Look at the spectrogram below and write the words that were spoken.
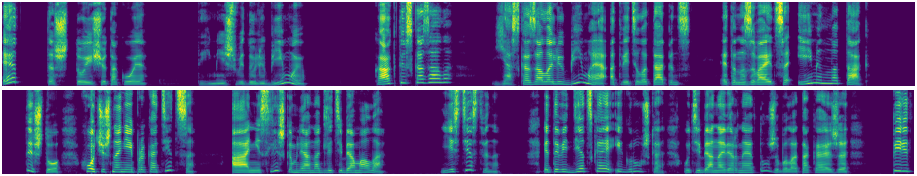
«Это что еще такое?» «Ты имеешь в виду любимую?» «Как ты сказала?» «Я сказала «любимая», — ответила Таппинс. «Это называется именно так». «Ты что, хочешь на ней прокатиться? А не слишком ли она для тебя мала?» «Естественно. Это ведь детская игрушка. У тебя, наверное, тоже была такая же перед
